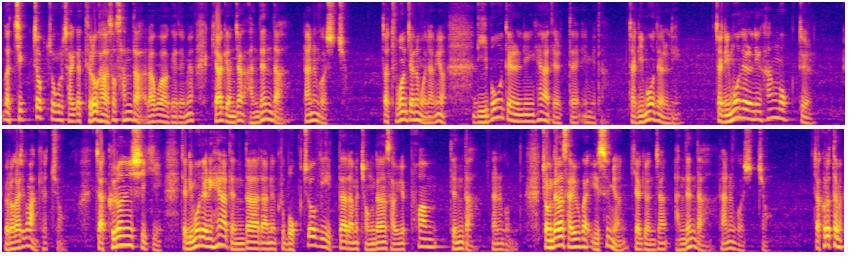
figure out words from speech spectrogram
그러니까 직접적으로 자기가 들어가서 산다라고 하게 되면 계약 연장 안 된다라는 것이죠. 자, 두 번째는 뭐냐면 리모델링 해야 될 때입니다. 자, 리모델링. 자, 리모델링 항목들 여러 가지가 많겠죠. 자, 그런 시기. 자, 리모델링 해야 된다라는 그 목적이 있다라면 정당한 사유에 포함된다라는 겁니다. 정당한 사유가 있으면 계약 연장 안 된다라는 것이죠. 자, 그렇다면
